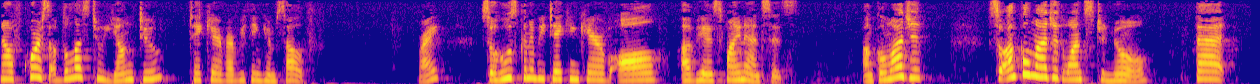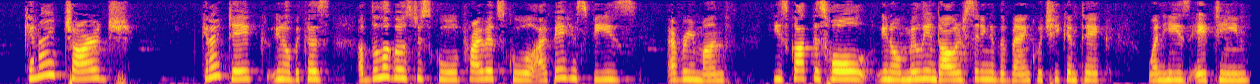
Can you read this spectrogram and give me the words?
Now of course, Abdullah's too young to take care of everything himself. Right? So who's going to be taking care of all of his finances? Uncle Majid. So Uncle Majid wants to know that can I charge, can I take, you know, because Abdullah goes to school, private school, I pay his fees every month. He's got this whole, you know, million dollars sitting in the bank which he can take when he's 18.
